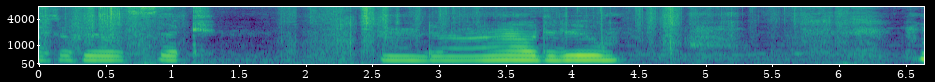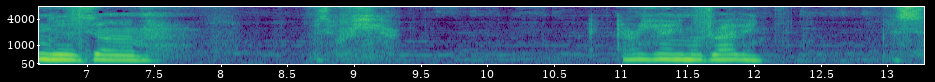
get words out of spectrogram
after I feel sick. And uh, I don't know what to do. Because, um, it's over here. I don't hear any more driving. Cause,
